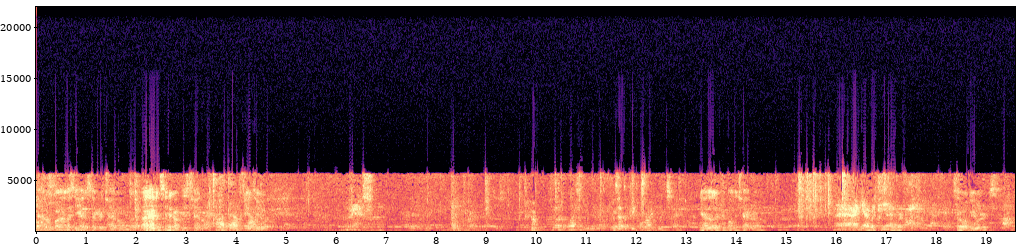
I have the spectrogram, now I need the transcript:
channel, but unless he had a separate channel. But I haven't seen it on his channel. I'll have to On ask Scott. YouTube. Is that the people writing this? Yeah, those are people in the chat room. Ah, never, never. Several viewers. Oh,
